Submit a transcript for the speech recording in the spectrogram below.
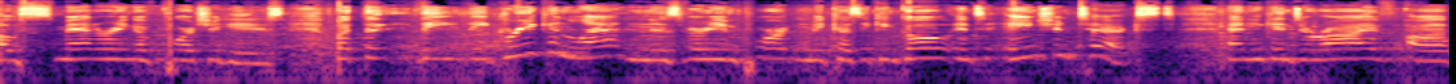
A smattering of Portuguese. But the, the, the Greek and Latin is very important because he can go into ancient text and he can derive uh,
